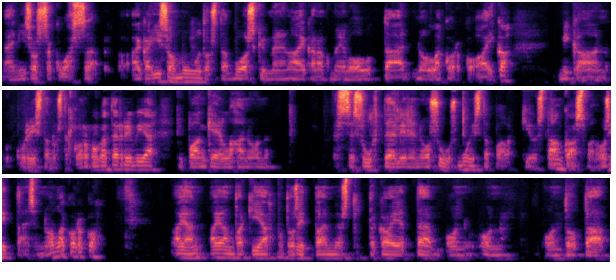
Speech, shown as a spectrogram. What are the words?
näin isossa kuvassa aika iso muutosta vuosikymmenen aikana, kun meillä on ollut tämä nollakorkoaika, mikä on kuristanut sitä korkokateriviä, niin pankeillahan on se suhteellinen osuus muista palkkioista on kasvanut. Osittain sen nollakorko ajan, ajan takia, mutta osittain myös totta kai, että on, on, on tota,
